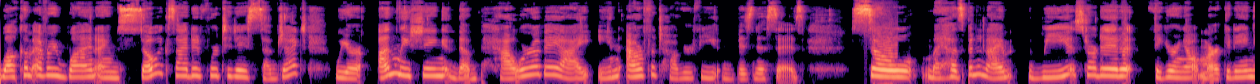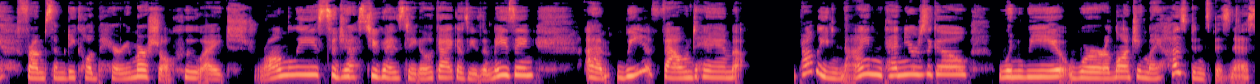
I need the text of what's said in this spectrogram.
Welcome, everyone. I'm so excited for today's subject. We are unleashing the power of AI in our photography businesses. So, my husband and I, we started figuring out marketing from somebody called Perry Marshall, who I strongly suggest you guys take a look at because he's amazing. Um, we found him probably nine, ten years ago when we were launching my husband's business.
